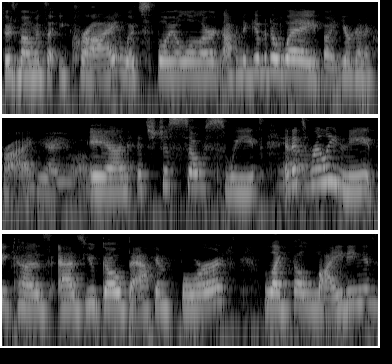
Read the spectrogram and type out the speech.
There's moments that you cry, which spoiler alert, not gonna give it away, but you're gonna cry Yeah, you will. and it's just so sweet and it's really neat because as you go back and forth like the lighting is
